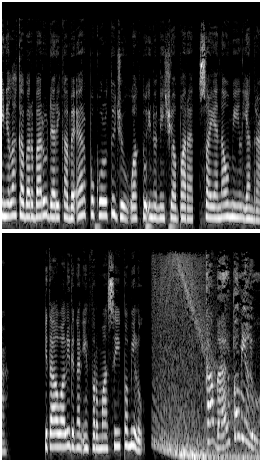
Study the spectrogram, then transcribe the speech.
Inilah kabar baru dari KBR pukul 7 waktu Indonesia Barat. Saya Naomi Liandra. Kita awali dengan informasi pemilu. Kabar pemilu.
